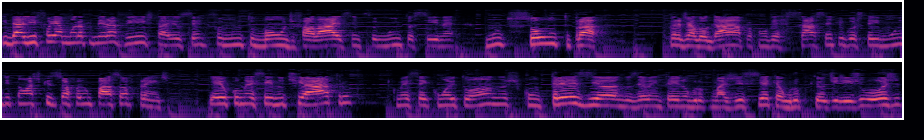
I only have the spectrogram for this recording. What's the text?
E dali foi amor à primeira vista. Eu sempre fui muito bom de falar, eu sempre fui muito assim, né? Muito solto para para dialogar, para conversar, sempre gostei muito, então acho que isso já foi um passo à frente. E aí eu comecei no teatro, comecei com 8 anos, com 13 anos eu entrei no grupo Magicia, que é o grupo que eu dirijo hoje.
